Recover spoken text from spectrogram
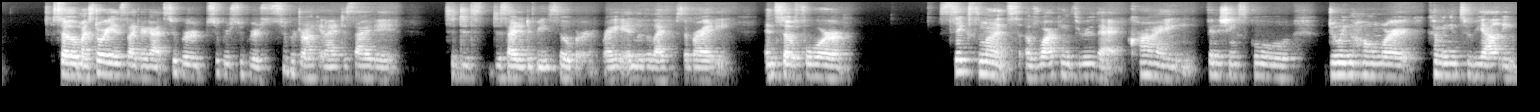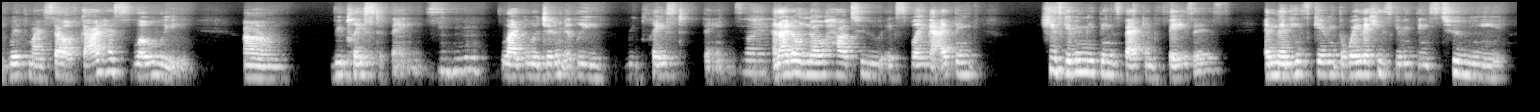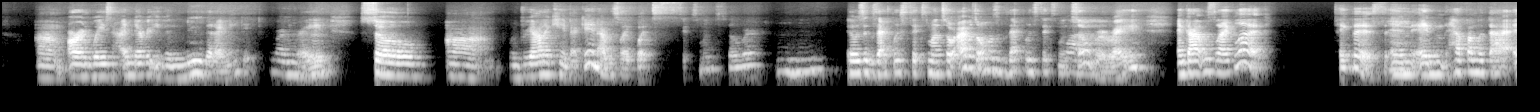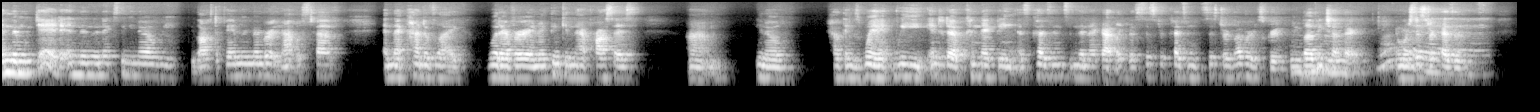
so my story is like I got super, super, super, super drunk, and I decided to decided to be sober, right, and live a life of sobriety. And so for six months of walking through that, crying, finishing school, doing homework, coming into reality with myself, God has slowly um, replaced things, like legitimately replaced things. Right. And I don't know how to explain that. I think he's giving me things back in phases. and then he's giving the way that he's giving things to me um, are in ways I never even knew that I needed. Right. Right. So um, when Brianna came back in, I was like, what, six months sober? Mm-hmm. It was exactly six months. So I was almost exactly six months Wow. sober, right? And God was like, look, take this and and have fun with that. And then we did. And then the next thing you know, we, we lost a family member and that was tough. And that kind of like whatever. And I think in that process, um, you know, how things went, we ended up connecting as cousins. And then I got like the sister cousin, sister lovers group. We love each Mhm. other. And we're sister cousins.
